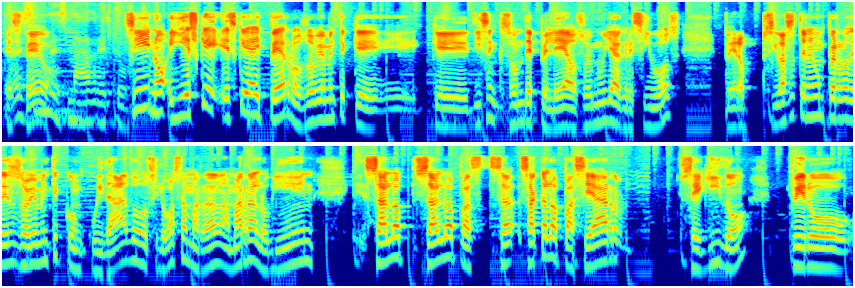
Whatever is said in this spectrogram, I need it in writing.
feo. Un desmadre, tú. Sí, no, y es que, es que hay perros, obviamente, que, que dicen que son de pelea o son muy agresivos. Pero si vas a tener un perro de esos, obviamente con cuidado. Si lo vas a amarrar, amárralo bien. Salo a, sácalo a pasear seguido. Pero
